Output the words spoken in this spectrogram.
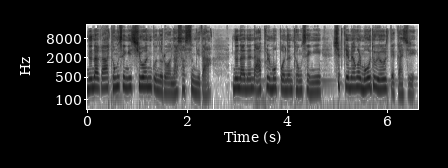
누나가 동생이 지원군으로 나섰습니다. 누나는 앞을 못 보는 동생이 10계명을 모두 외울 때까지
